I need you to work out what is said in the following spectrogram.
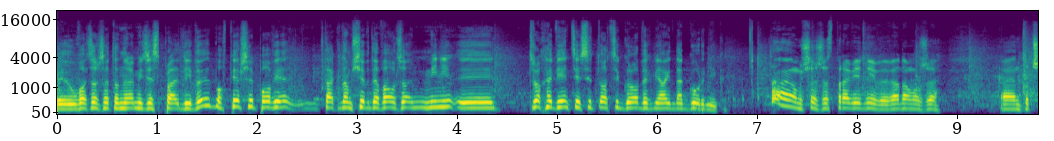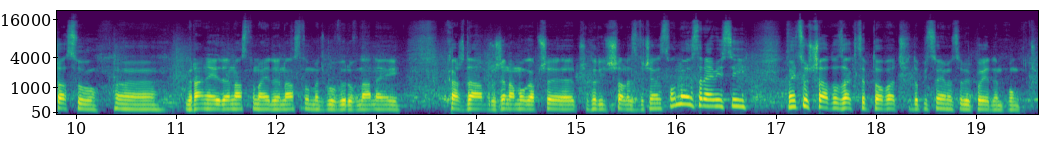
Y, Uważasz, że ten remis jest sprawiedliwy? Bo w pierwszej połowie tak nam się wydawało, że mini, y, trochę więcej sytuacji golowych miał jednak Górnik. Tak, myślę, że sprawiedliwy. Wiadomo, że e, do czasu e, grania 11 na 11 mecz był wyrównany i każda drużyna mogła prze, przechylić szale zwycięstwa. No jest remis i, no i cóż, trzeba to zaakceptować. Dopisujemy sobie po jeden punkt.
